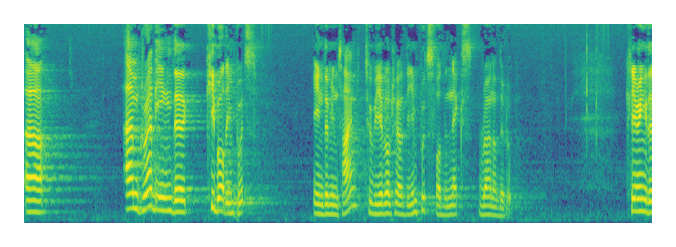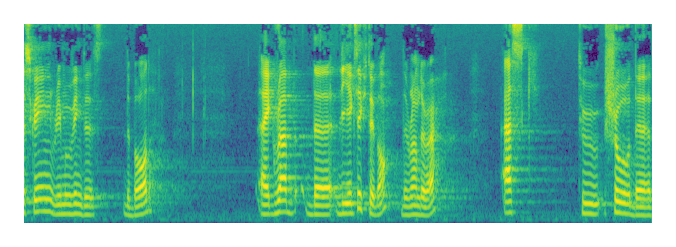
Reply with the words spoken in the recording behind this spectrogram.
Uh, I'm grabbing the keyboard inputs in the meantime to be able to have the inputs for the next run of the loop. Clearing the screen, removing the, the board. I grab the, the executable, the renderer, ask to show the,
